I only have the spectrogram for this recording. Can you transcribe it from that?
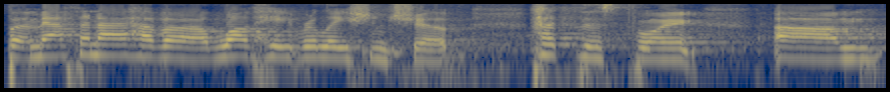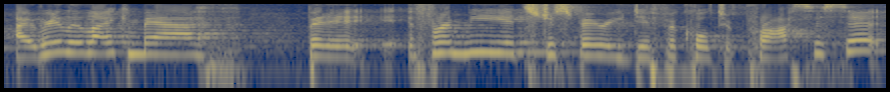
but math and I have a love-hate relationship at this point. Um, I really like math, but it, for me, it's just very difficult to process it.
